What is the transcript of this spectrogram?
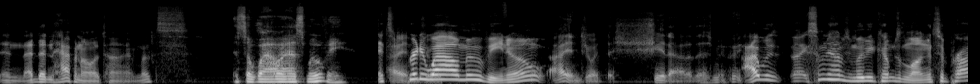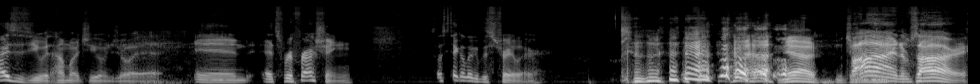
and that doesn't happen all the time. It's It's a wow ass movie. it's I a pretty enjoyed wow movie, you know. I enjoyed the shit out of this movie. I was like, sometimes a movie comes along and surprises you with how much you enjoy it, and it's refreshing. So let's take a look at this trailer. yeah. John. Fine, I'm sorry.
